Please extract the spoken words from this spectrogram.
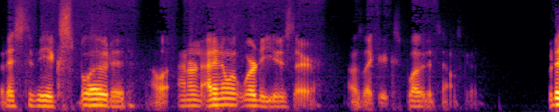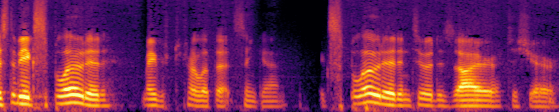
but it's to be exploded. I don't. I didn't know what word to use there. I was like, exploded sounds good, but it's to be exploded. Maybe try to let that sink in. Exploded into a desire to share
